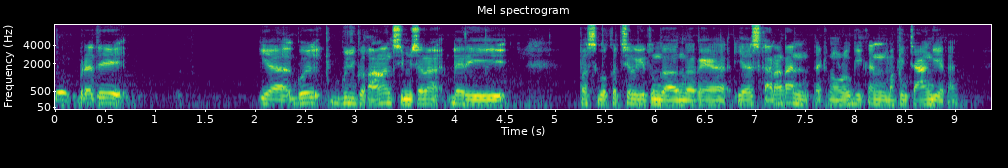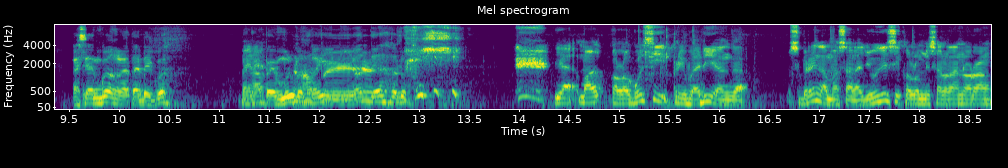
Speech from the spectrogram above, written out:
berarti ya gue gue juga kangen sih misalnya dari pas gue kecil gitu nggak nggak kayak ya sekarang kan teknologi kan makin canggih kan? Kasihan gue ngeliat adek gue main HP mulu bentar lagi idiot ya aduh. Ya mal- kalau gue sih pribadi ya nggak sebenarnya nggak masalah juga sih kalau misalkan orang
